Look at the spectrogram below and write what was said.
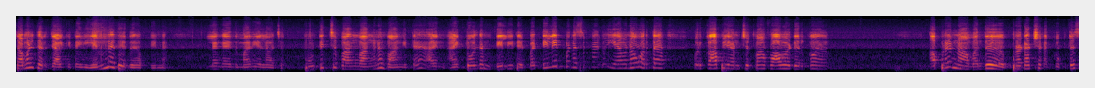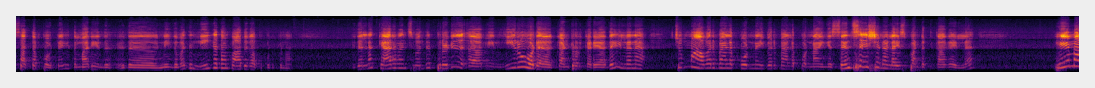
தமிழ் தெரிஞ்ச ஆள்கிட்ட என்னது இது? அப்படின்னு. இல்லைங்க இந்த மாதிரி எல்லாம் வச்சு பிடிச்சி வாங்குவாங்கன்னு வாங்கிட்டேன். I I told them deleted but delete பண்ண சொன்னாலும் எவனோ ஒருத்தன் ஒரு காப்பி அனுப்பிச்சிருப்பான் ஃபார்வர்டு இருக்கும். அப்புறம் நான் வந்து ப்ரொடக்ஷனை கூப்பிட்டு சத்தம் போட்டு இது மாதிரி இது இது நீங்கள் வந்து நீங்கள் தான் பாதுகாப்பு கொடுக்கணும். இதெல்லாம் கேரவன்ஸ் வந்து ப்ரொடியூ ஐ மீன் ஹீரோவோட கண்ட்ரோல் கிடையாது. இல்லைன்னா சும்மா அவர் மேலே போடணும் இவர் மேலே போடணும் இங்கே சென்சேஷனலைஸ் பண்ணுறதுக்காக இல்லை. ஹேமா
